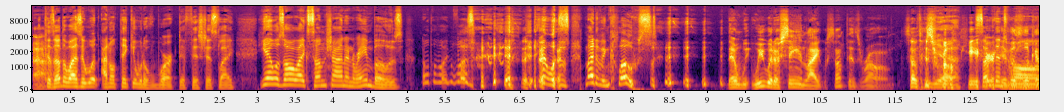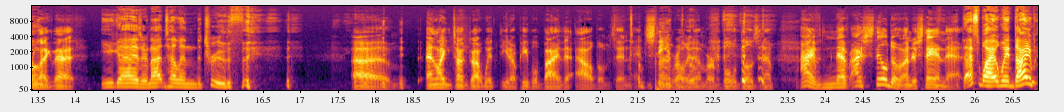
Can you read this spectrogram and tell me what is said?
Because Uh, otherwise, it would. I don't think it would have worked if it's just like, yeah, it was all like sunshine and rainbows. No, the fuck it wasn't. it was not even close. then we, we would have seen like something's wrong. Something's Yeah, wrong here. something's it was looking like that. you guys are not telling the truth. Um, and like you talked about with you know people buying the albums and, and steamrolling them. them or bulldozing them. I've never, I still don't understand that That's why it went diamond.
